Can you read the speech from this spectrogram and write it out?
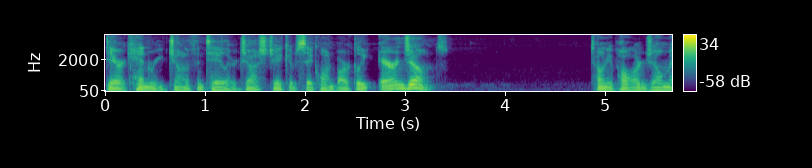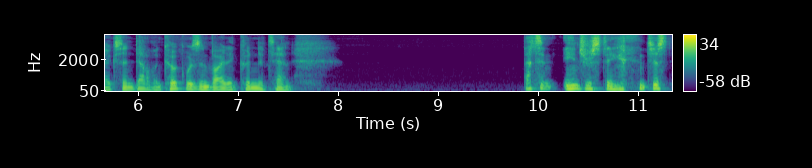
Derrick Henry, Jonathan Taylor, Josh Jacobs, Saquon Barkley, Aaron Jones, Tony Pollard, Joe Mixon, Dalvin Cook was invited, couldn't attend. That's an interesting, just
